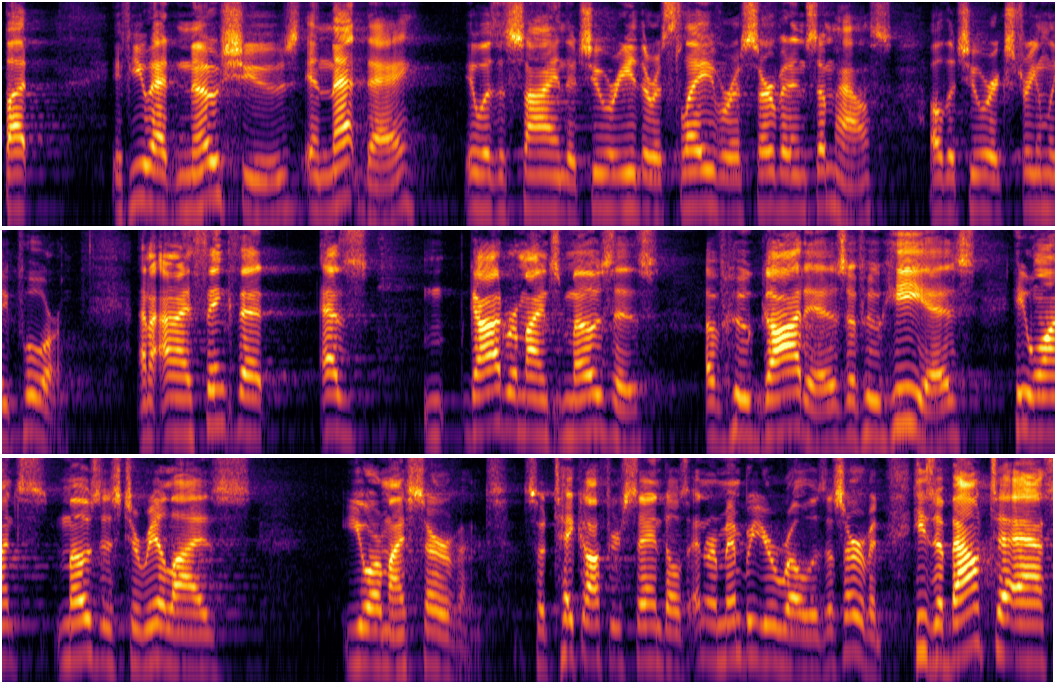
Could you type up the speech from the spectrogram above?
But if you had no shoes in that day, it was a sign that you were either a slave or a servant in some house, or that you were extremely poor. And I think that as God reminds Moses of who God is, of who he is, he wants Moses to realize, You are my servant. So take off your sandals and remember your role as a servant. He's about to ask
